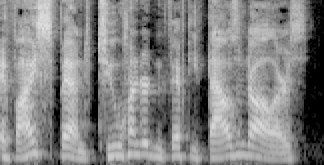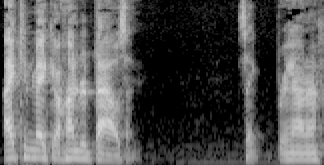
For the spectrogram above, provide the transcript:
if I spend $250,000, I can make a hundred thousand. It's like, Breanna,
